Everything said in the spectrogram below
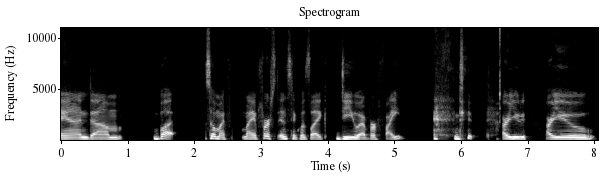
And um but so my my first instinct was like, do you ever fight? are you are you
